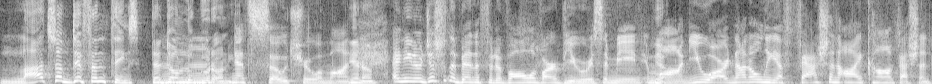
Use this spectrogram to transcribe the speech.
lots of different things that mm -hmm. don't look good on you. That's so true, Iman. You know, and you know, just for the benefit of all of our viewers, I mean, Iman, yeah. you are not only a fashion icon, fashion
